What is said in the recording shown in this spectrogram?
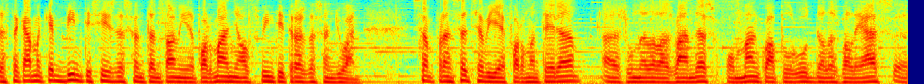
destacam aquest 26 de Sant Antoni de Portmany o els 23 de Sant Joan. Sant Francesc Xavier Formentera és una de les bandes on manco ha plogut de les Balears eh,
